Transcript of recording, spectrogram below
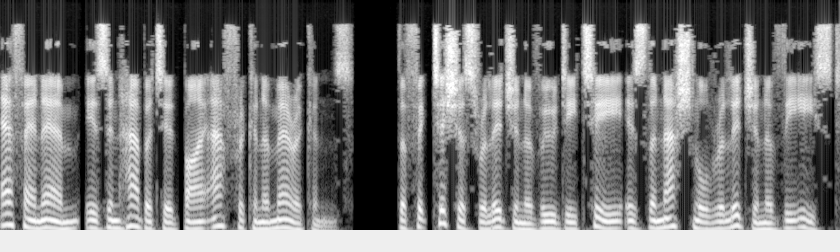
FNM is inhabited by African Americans. The fictitious religion of Uditi is the national religion of the East.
